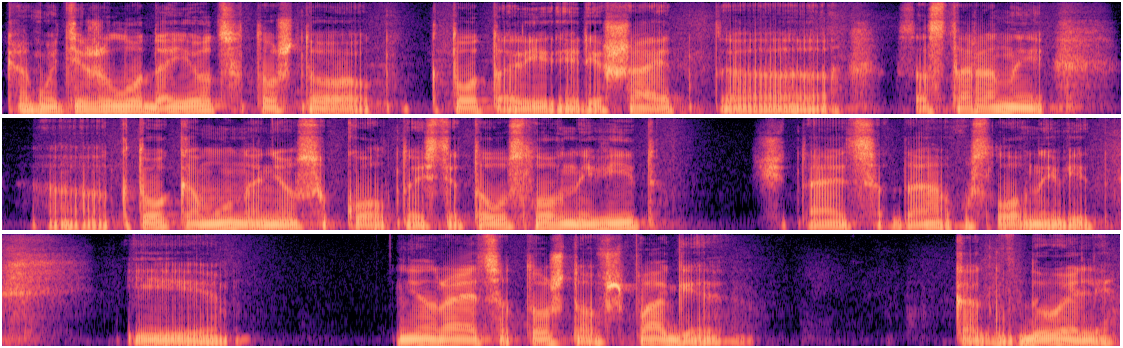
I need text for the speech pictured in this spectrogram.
как бы тяжело дается то, что кто-то решает э, со стороны а, кто кому нанес укол. То есть это условный вид считается, да, условный вид. И мне нравится то, что в шпаге, как в дуэли,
